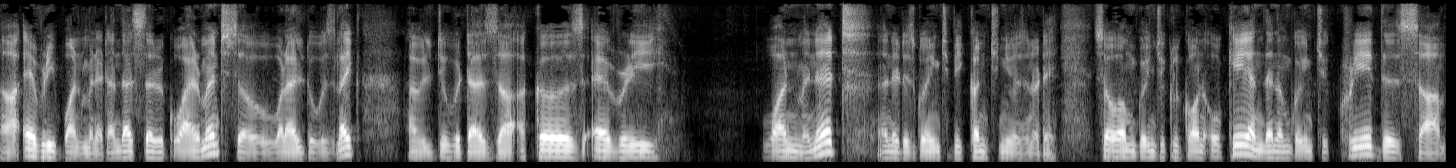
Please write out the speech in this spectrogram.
uh, every one minute and that's the requirement. So what I'll do is like I will do it as uh, occurs every one minute and it is going to be continuous in a day. So I'm going to click on OK and then I'm going to create this um,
